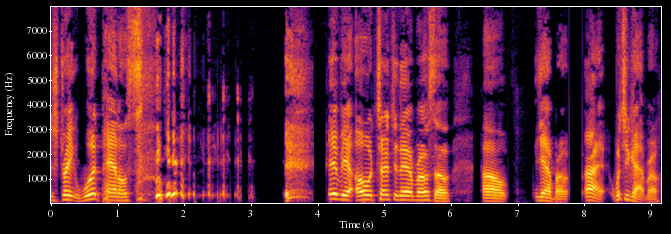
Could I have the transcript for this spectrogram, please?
straight wood panels. It'd be an old church in there, bro. So um yeah, bro. All right, what you got, bro?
